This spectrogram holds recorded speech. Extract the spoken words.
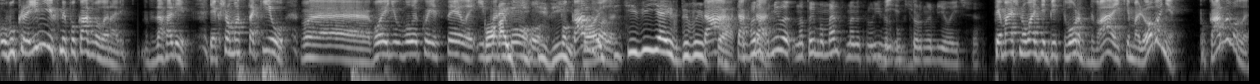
в в Україні їх не показували навіть. Взагалі. Якщо мастаків в е, воїнів великої сили і По перемогу ICTV, показували. по ICTV я їх дивився. Так, так, Ви так. розуміли, на той момент в мене телевізор Ві- був чорно-білий ще. Ти маєш на увазі Beast Wars 2, які мальовані? Показували?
